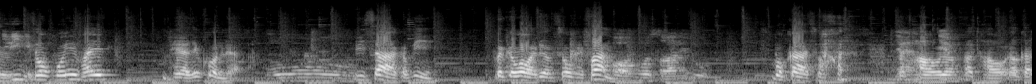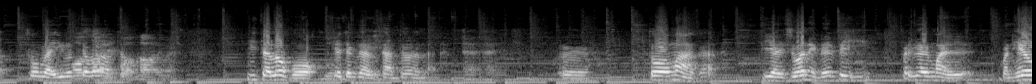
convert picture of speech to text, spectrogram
อทีนี่นี่โชคบ่มีไผ แพ้จักคนเลยอะโอ้วีซ่าก็มีเพิ่นก็เว้าเรื่องโชคให้ฟังพ่อผู้สอนให้ดูบ่กล้าสอนแล้วเฒ่าแล้วแล้วเฒ่าแล้วก็โชคไหลอยู่พ่อแต่สอว่านให้พ่อเขาได้ไหมมีแต่เราบอกแค่จังซั่นซั่นเท่านั้นแหละเออเออเออต่อมากอะพี่ใหญ่สวนอีกได้ไปไปเรื่อยใหม่บันเทว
